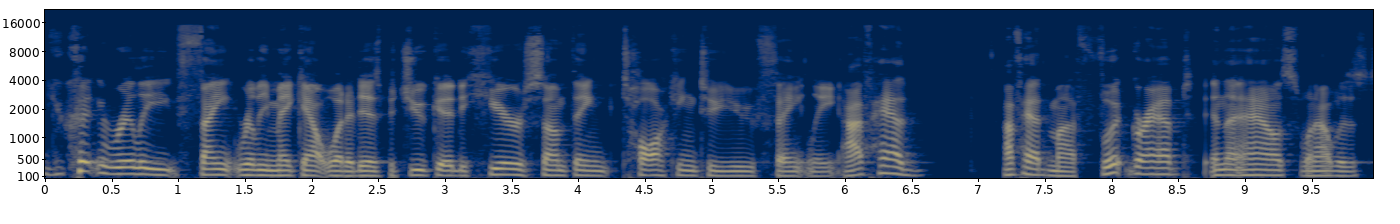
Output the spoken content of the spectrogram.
you couldn't really faint really make out what it is, but you could hear something talking to you faintly. I've had I've had my foot grabbed in the house when I was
